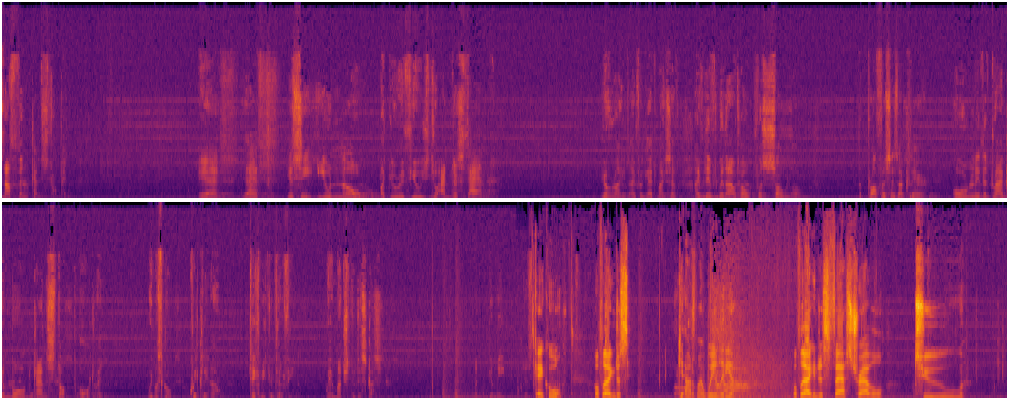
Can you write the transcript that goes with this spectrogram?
Nothing can stop him. Yes, yes. You see, you know, but you refuse to understand. You're right, I forget myself. I've lived without hope for so long. The prophecies are clear. Only the Dragonborn can stop Alduin. We must go, quickly now. Take me to Delphine. We have much to discuss. But give me just... Okay, cool. Hopefully I can just get out of my way, Lydia. Hopefully I can just fast travel to...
